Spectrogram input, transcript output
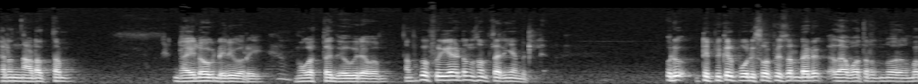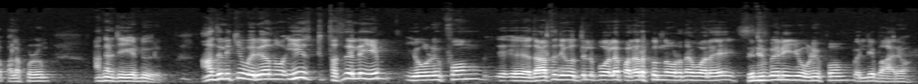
കാരണം നടത്തം ഡയലോഗ് ഡെലിവറി മുഖത്തെ ഗൗരവം നമുക്ക് ഫ്രീ ആയിട്ടൊന്നും സംസാരിക്കാൻ പറ്റില്ല. ഒരു ടിപ്പിക്കൽ പോലീസ് ഓഫീസറുടെ ഒരു കഥാപാത്രം എന്ന് പറയുമ്പോൾ പലപ്പോഴും അങ്ങനെ ചെയ്യേണ്ടി വരും. അതിലേക്ക് വരിക എന്ന് ഈ സത്യത്തിൽ ഈ യൂണിഫോം യഥാർത്ഥ ജീവിതത്തിൽ പോലെ പലർക്കും എന്ന് പറഞ്ഞ പോലെ സിനിമയിൽ ഈ യൂണിഫോം വലിയ ഭാരമാണ്.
